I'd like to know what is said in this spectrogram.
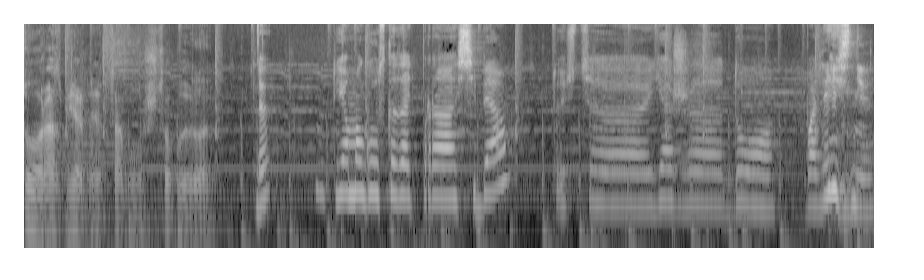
соразмерное тому, что было. Да? Я могу сказать про себя. То есть э, я же до болезни,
